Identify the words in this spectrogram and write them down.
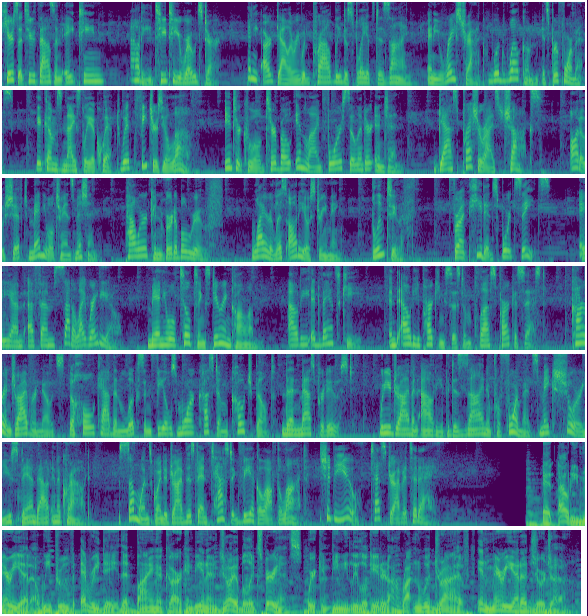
Here's a 2018 Audi TT Roadster. Any art gallery would proudly display its design. Any racetrack would welcome its performance. It comes nicely equipped with features you'll love. Intercooled turbo inline four-cylinder engine, gas pressurized shocks, auto shift manual transmission, power convertible roof, wireless audio streaming, Bluetooth, front heated sports seats, AM FM satellite radio, manual tilting steering column, Audi advance key, and Audi parking system plus park assist. Car and driver notes the whole cabin looks and feels more custom coach built than mass produced. When you drive an Audi, the design and performance make sure you stand out in a crowd. Someone's going to drive this fantastic vehicle off the lot. Should be you. Test drive it today. At Audi Marietta, we prove every day that buying a car can be an enjoyable experience. We're conveniently located on Rottenwood Drive in Marietta, Georgia.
